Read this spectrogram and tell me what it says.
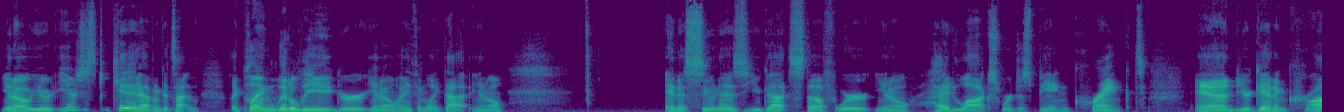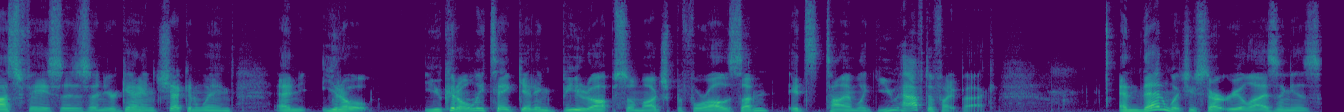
You know, you're you're just a kid having a good time, like playing little league or you know anything like that. You know, and as soon as you got stuff where you know headlocks were just being cranked, and you're getting cross faces and you're getting chicken winged, and you know you can only take getting beat up so much before all of a sudden it's time like you have to fight back. And then what you start realizing is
